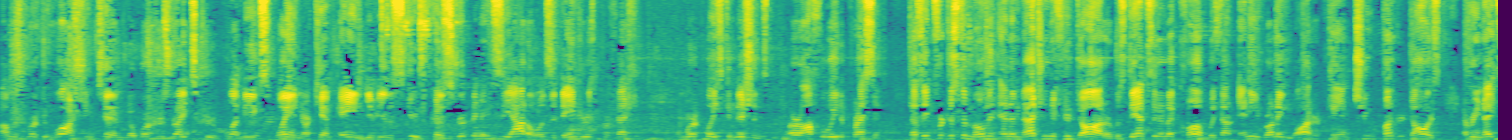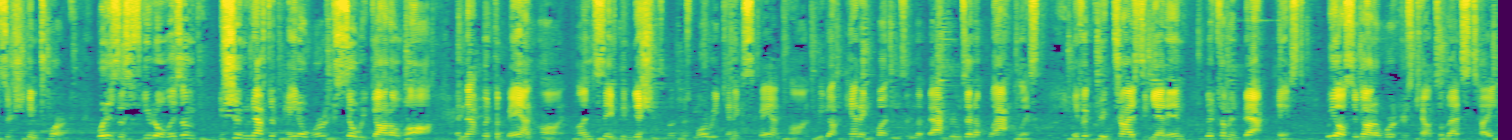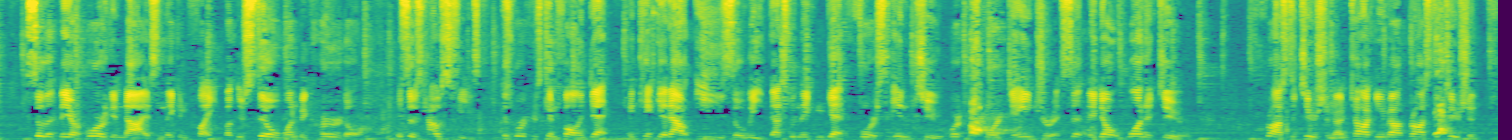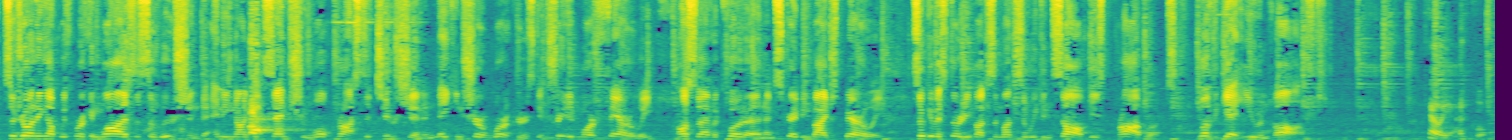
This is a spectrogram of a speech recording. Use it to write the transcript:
I'm with Working Washington, the workers' rights group. Let me explain our campaign, give you the scoop, because stripping in Seattle is a dangerous profession, and workplace conditions are awfully depressing. Now think for just a moment and imagine if your daughter was dancing in a club without any running water, paying $200 every night so she can twerk. What is this, feudalism? You shouldn't have to pay to work, so we got a law. And that put the ban on unsafe conditions, but there's more we can expand on. We got panic buttons in the back rooms and a blacklist. If a creep tries to get in, they're coming back pissed. We also got a workers' council that's tight, so that they are organized and they can fight. But there's still one big hurdle. It's those house fees, because workers can fall in debt and can't get out easily. That's when they can get forced into work that's more dangerous that they don't want to do. Prostitution. I'm talking about prostitution. So joining up with Working Law is the solution to any non-consensual prostitution and making sure workers get treated more fairly. Also I have a quota and I'm scraping by just barely. So give us 30 bucks a month so we can solve these problems. Love to get you involved. Hell yeah. Cool.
